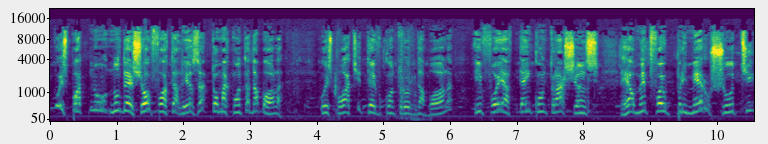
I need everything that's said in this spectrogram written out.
o esporte não, não deixou Fortaleza tomar conta da bola. O esporte teve o controle da bola e foi até encontrar a chance. Realmente foi o primeiro chute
